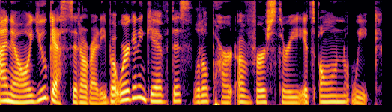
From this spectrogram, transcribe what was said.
I know you guessed it already, but we're going to give this little part of verse 3 its own week.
